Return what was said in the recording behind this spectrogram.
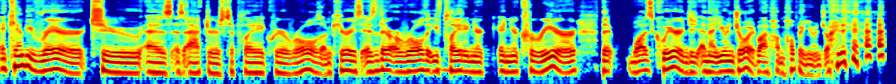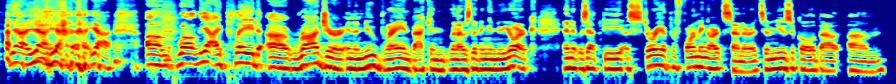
It can be rare to as as actors to play queer roles. I'm curious, is there a role that you've played in your in your career that was queer and did, and that you enjoyed? Well, I'm hoping you enjoyed it. yeah, yeah, yeah, yeah. Um, well, yeah, I played uh, Roger in A New Brain back in when I was living in New York, and it was at the Astoria Performing Arts Center. It's a musical about um,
